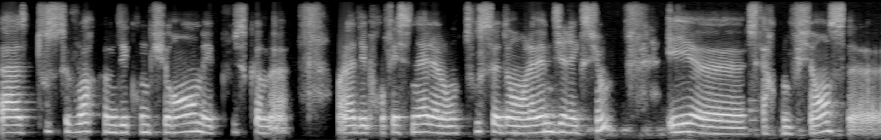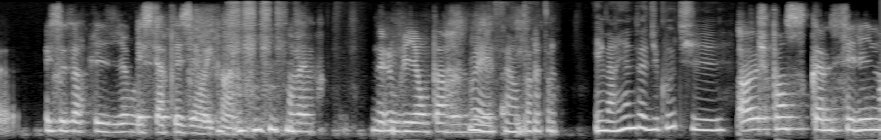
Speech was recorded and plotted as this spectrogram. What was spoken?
pas tous se voir comme des concurrents, mais plus comme voilà des professionnels allant tous dans la même direction et se faire confiance. Et se faire plaisir. Et se faire plaisir, oui, quand même. quand même. Ne l'oublions pas. Oui, c'est important. Et Marianne, toi, du coup, tu... Oh, je pense, comme Céline,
